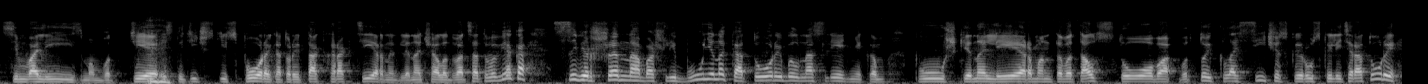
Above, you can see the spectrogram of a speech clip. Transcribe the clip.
символизмом, вот те эстетические споры, которые так характерны для начала 20 века, совершенно обошли Бунина, который был наследником Пушкина, Лермонтова, Толстого, вот той классической русской литературы,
